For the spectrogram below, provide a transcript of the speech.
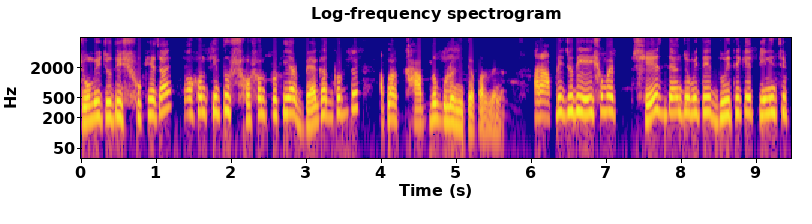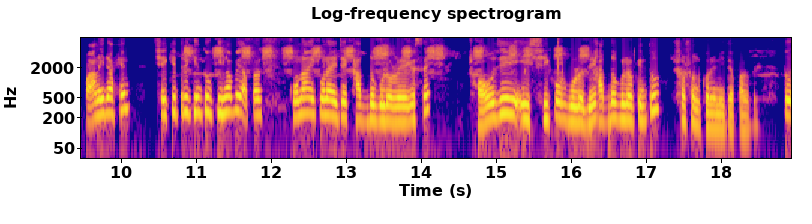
জমি যদি শুকে যায়, তখন কিন্তু শোষণ প্রক্রিয়ার ব্যাঘাত ঘটবে, আপনার খাদ্যগুলো নিতে পারবে না। আর আপনি যদি এই সময় সেচ দেন জমিতে, দুই থেকে তিন ইঞ্চি পানি রাখেন, সেক্ষেত্রে কিন্তু কি হবে? আপনার কোনায় কোনায় যে খাদ্যগুলো রয়ে গেছে, সহজেই এই শিকড়গুলো দিয়ে খাদ্যগুলো কিন্তু শোষণ করে নিতে পারবে। তো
